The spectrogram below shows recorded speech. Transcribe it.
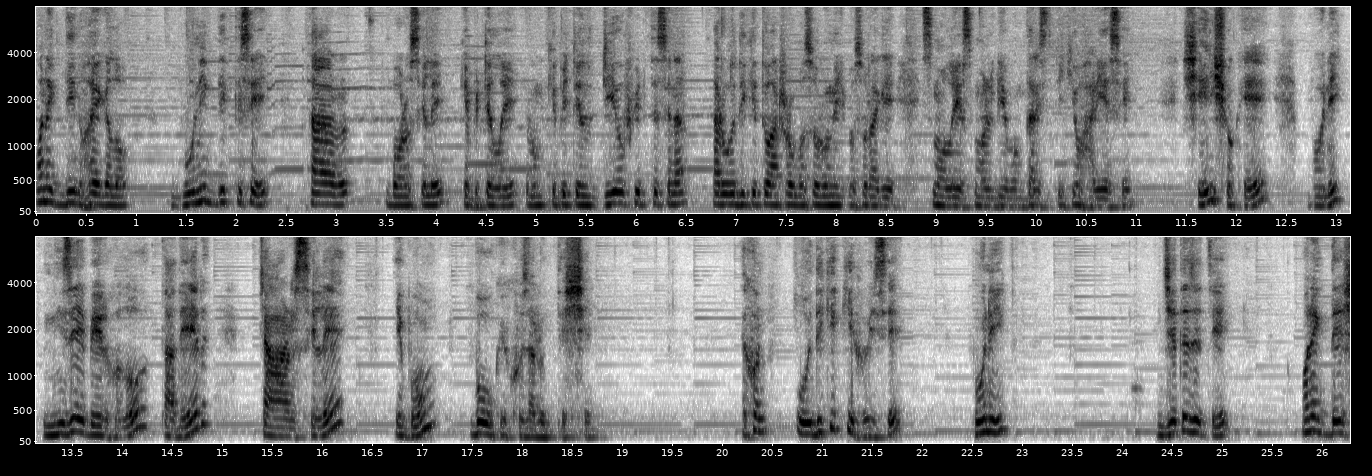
অনেক দিন হয়ে গেল। বণিক দেখতেছে তার বড় ছেলে ক্যাপিটালে এবং ক্যাপিটাল ডিও ফিরতেছে না। আর ওদিকে তো আঠারো বছর, উনিশ বছর আগে স্মল এ স্মল ডি এবং তার স্ত্রীকেও হারিয়েছে। সেই শোকে বণিক নিজে বের হলো তাদের চার ছেলে এবং বউকে খোঁজার উদ্দেশ্যে। এখন ওইদিকে কি হয়েছে বণিক যেতে যেতে অনেক দেশ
